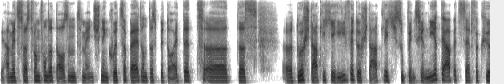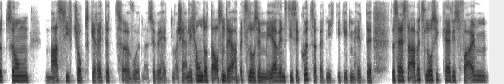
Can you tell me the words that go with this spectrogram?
Wir haben jetzt fast 500.000 Menschen in Kurzarbeit und das bedeutet, äh, dass äh, durch staatliche Hilfe, durch staatlich subventionierte Arbeitszeitverkürzung massiv Jobs gerettet äh, wurden. Also wir hätten wahrscheinlich Hunderttausende Arbeitslose mehr, wenn es diese Kurzarbeit nicht gegeben hätte. Das heißt, Arbeitslosigkeit ist vor allem,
